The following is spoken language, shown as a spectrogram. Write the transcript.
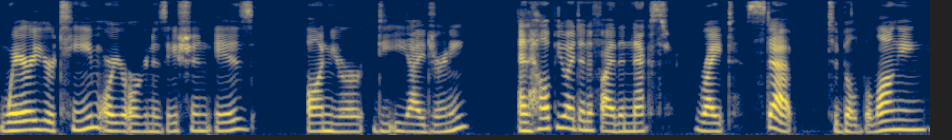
where your team or your organization is on your DEI journey and help you identify the next right step to build belonging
